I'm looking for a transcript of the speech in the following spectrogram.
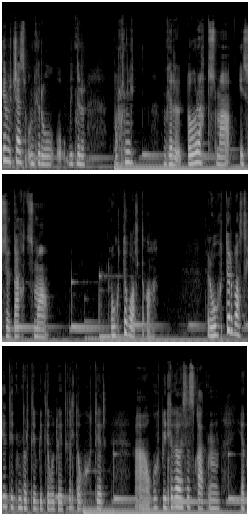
Тийм учраас үнээр бид нар бурхныг Үнэхээр дуурайх тусмаа Иесусыг дагах тусмаа өгдөг болдог байгаа. Тэр өгөхтөр бас хэд хэдэн төрлийн бэлгүүд байдаг л да өгөхтөр а өгөх бэлгээс гадна яг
